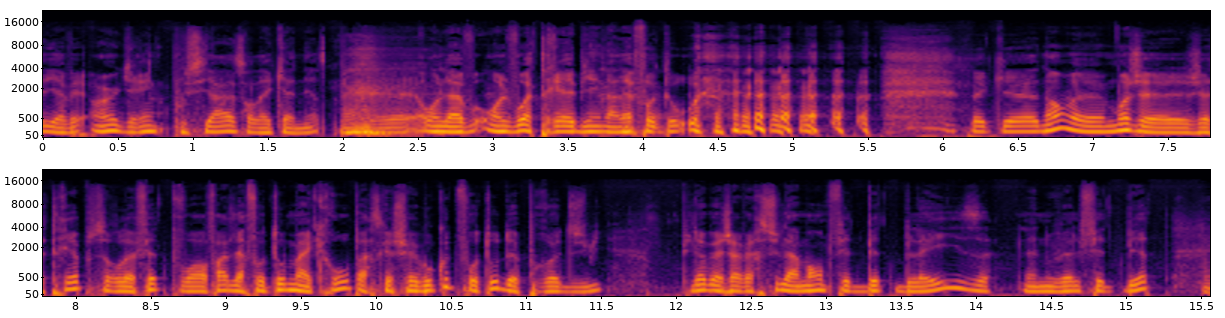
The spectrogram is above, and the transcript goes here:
Il y avait un grain de poussière sur la canette. euh, on, la- on le voit très bien dans la photo. fait que, euh, non, euh, moi, je, je tripe sur le fait de pouvoir faire de la photo macro parce que je fais beaucoup de photos de produits. Puis là, ben, j'avais reçu la montre Fitbit Blaze, la nouvelle Fitbit. Mm.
